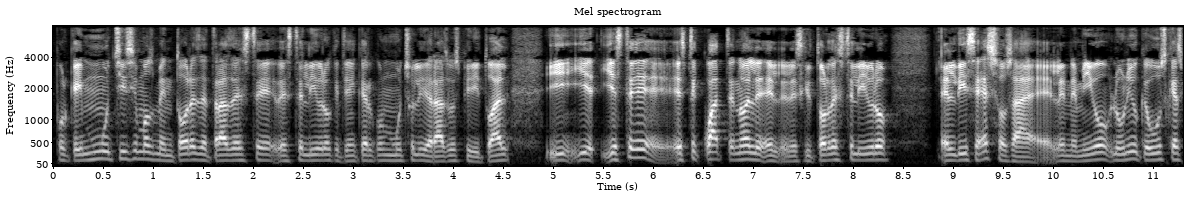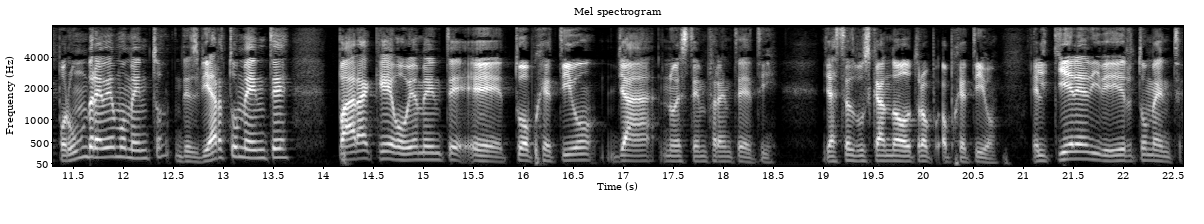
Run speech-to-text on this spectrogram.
porque hay muchísimos mentores detrás de este, de este libro que tiene que ver con mucho liderazgo espiritual. Y, este, este cuate, ¿no? el, el escritor de este libro, él dice eso, o sea, el enemigo lo único que busca es por un breve momento desviar tu mente para que obviamente eh, tu objetivo ya no esté enfrente de ti, ya estés buscando otro objetivo. Él quiere dividir tu mente.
